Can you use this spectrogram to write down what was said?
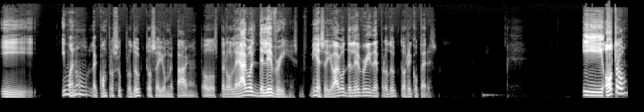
y, y, bueno, le compro sus productos, ellos me pagan todos, pero le hago el delivery. Fíjese, yo hago delivery de productos Rico Pérez. Y otro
